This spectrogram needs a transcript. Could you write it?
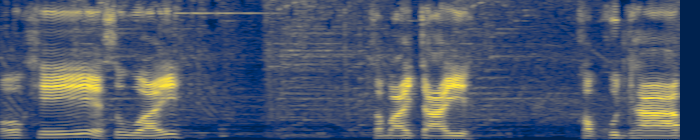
โอเค สวย สบายใจ ขอบคุณครับ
